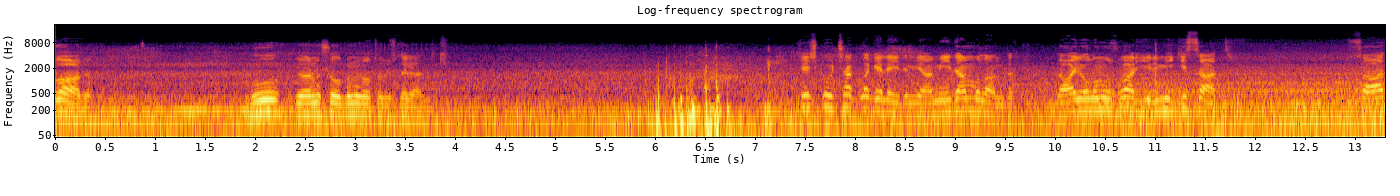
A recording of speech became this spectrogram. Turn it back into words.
bu abi. Bu görmüş olduğunuz otobüsle geldik. Keşke uçakla geleydim ya. Midem bulandı. Daha yolumuz var 22 saat. Saat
